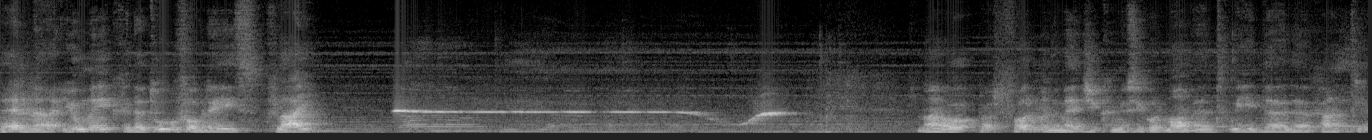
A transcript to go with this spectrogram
Then uh, you make the two UFO blades fly. Now perform the magic musical moment with the country.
